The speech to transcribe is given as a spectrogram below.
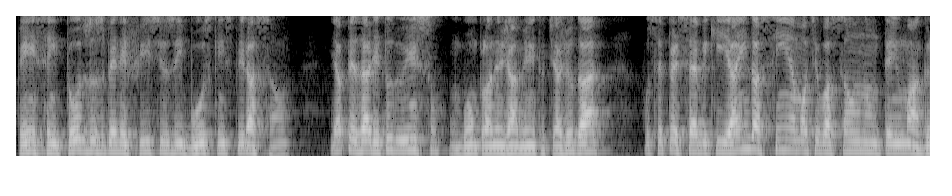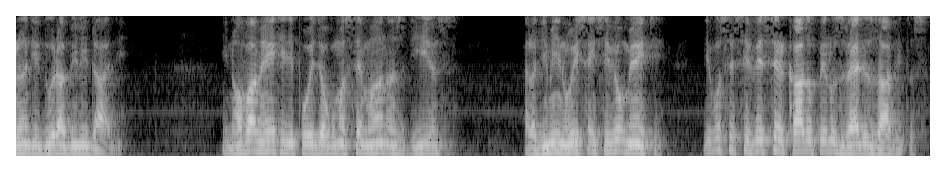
pense em todos os benefícios e busque inspiração. E apesar de tudo isso, um bom planejamento te ajudar, você percebe que ainda assim a motivação não tem uma grande durabilidade. E novamente, depois de algumas semanas, dias, ela diminui sensivelmente e você se vê cercado pelos velhos hábitos.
